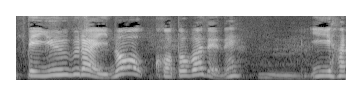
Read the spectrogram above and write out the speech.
っていうぐらいの言葉でねうん。言い放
